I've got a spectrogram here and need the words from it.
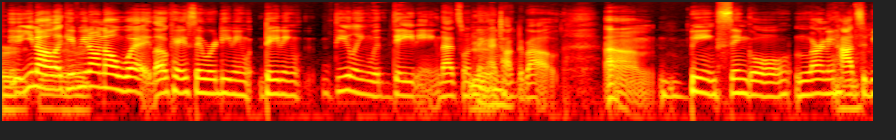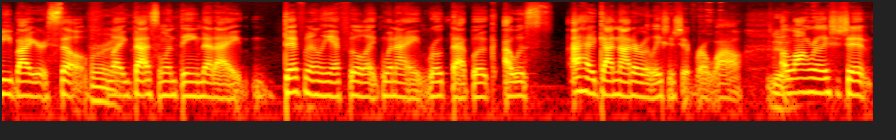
or- you know like if you don't know what okay say we're dating dating dealing with dating that's one thing I talked about um being single learning how to be by yourself Right. like that's one thing that I definitely I feel like when I wrote that book I was I had gotten out of a relationship for a while Yeah. a long relationship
